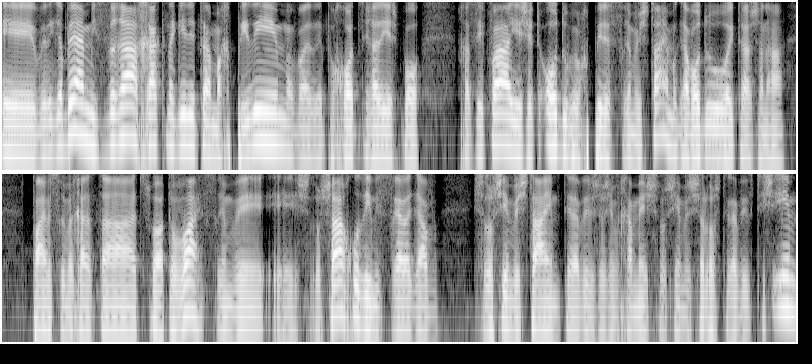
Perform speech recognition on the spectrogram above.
אה, ולגבי המזרח, רק נגיד את המכפילים, אבל פחות, נראה לי יש פה חשיפה. יש את הודו במכפיל 22, אגב, הודו הייתה שנה 2021, עשתה תשואה טובה, 23 אחוזים. ישראל, אגב, 32, תל אביב 35, 33, תל אביב 90.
